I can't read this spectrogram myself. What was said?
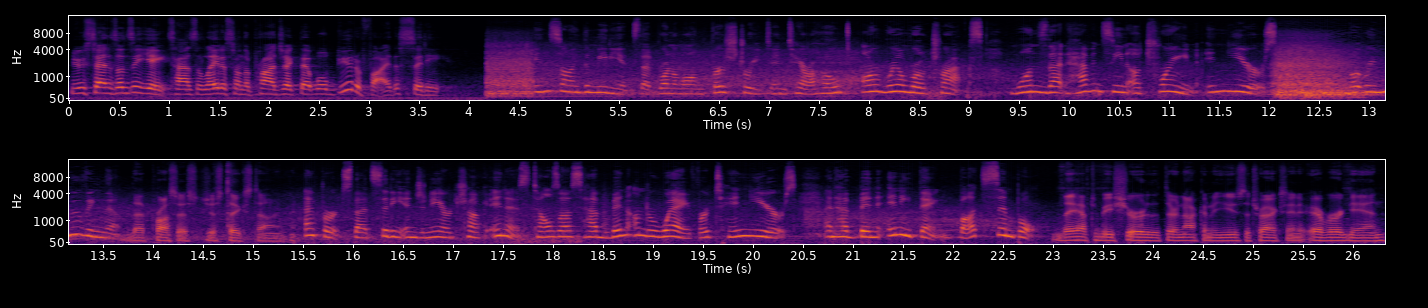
News 10's Lindsay Yates has the latest on the project that will beautify the city. Inside the medians that run along First Street in Terre Haute are railroad tracks, ones that haven't seen a train in years. But removing them, That process just takes time. efforts that city engineer Chuck Ennis tells us have been underway for 10 years and have been anything but simple. They have to be sure that they're not going to use the tracks ever again,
